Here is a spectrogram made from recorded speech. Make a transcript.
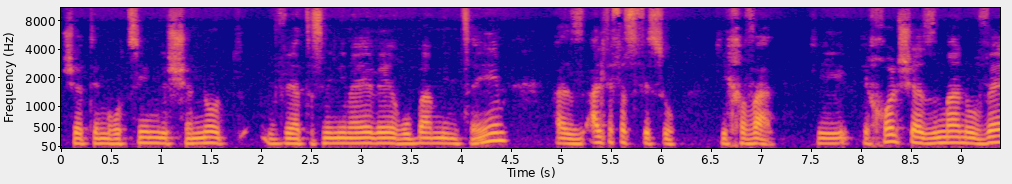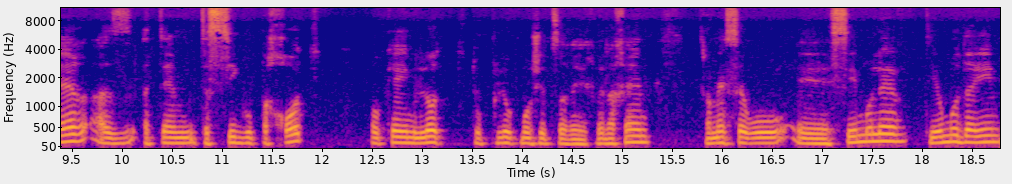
שאתם רוצים לשנות והתסמינים האלה רובם נמצאים, אז אל תפספסו, כי חבל. כי ככל שהזמן עובר, אז אתם תשיגו פחות, אוקיי, אם לא טופלו כמו שצריך. ולכן המסר הוא, אה, שימו לב, תהיו מודעים,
